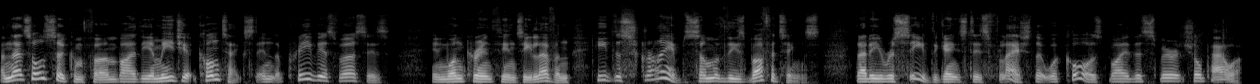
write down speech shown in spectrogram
And that's also confirmed by the immediate context. In the previous verses, in 1 Corinthians 11, he describes some of these buffetings that he received against his flesh that were caused by the spiritual power.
